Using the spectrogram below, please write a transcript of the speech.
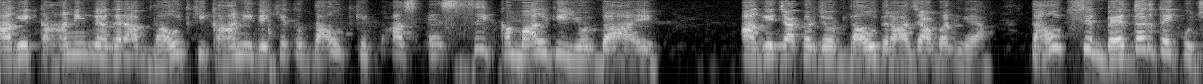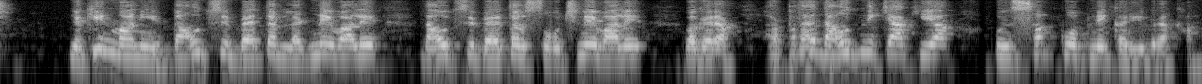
आगे कहानी में अगर आप दाऊद की कहानी देखिए तो दाऊद के पास ऐसे कमाल के योद्धा आए। आगे जाकर जब दाऊद राजा बन गया दाऊद से बेहतर थे कुछ। यकीन मानिए, दाऊद से बेहतर लड़ने वाले, दाऊद से बेहतर सोचने वाले वगैरह। और पता है दाऊद ने क्या किया? उन सबको अपने करीब रखा।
